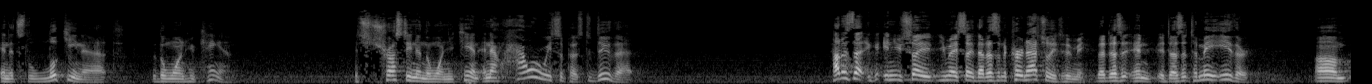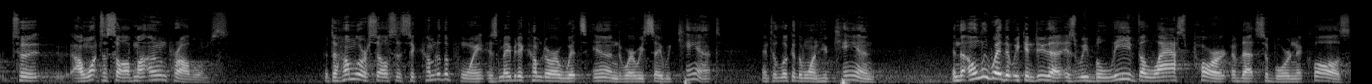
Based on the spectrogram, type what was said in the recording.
and it's looking at the one who can. It's trusting in the one you can. And now, how are we supposed to do that? How does that, and you say, you may say, that doesn't occur naturally to me. That doesn't, and it doesn't to me either. Um, to, I want to solve my own problems. But to humble ourselves is to come to the point, is maybe to come to our wits' end where we say we can't, and to look at the one who can. And the only way that we can do that is we believe the last part of that subordinate clause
